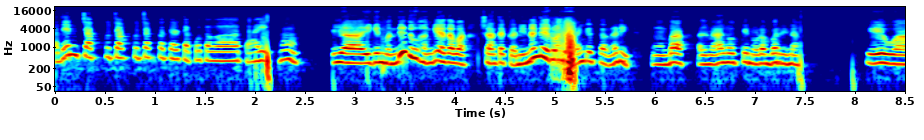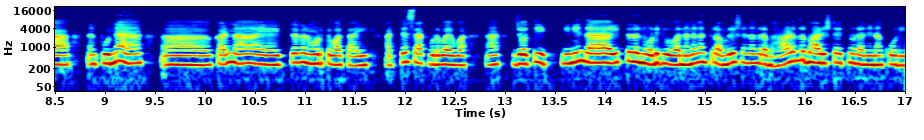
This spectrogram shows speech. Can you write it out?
ಅದೇನ್ ಚಕ್ಕು ಚಕ್ಕು ಚಕ್ಕು ಅಂತ ತಗೋತಾವ ತಾಯಿ. ಹ್ಮ್. ಅಯ್ಯ, ಈಗಿನ ಮಂದಿದು ಹಂಗೆ ಅದಾವ? ಶಾಂತಕ್ಕ ನಿನ್ನಂಗೆ ಇರುವಂಗೆ ಹಂಗೆ ಇರ್ತಾರ ನಡಿ. ಹ್ಞೂ ಬಾ, ಅಲ್ಲಿ ಮ್ಯಾಲ ಹೋಗಿ ನೋಡಂಬರ್ರಿ ನಾ. ಏವ್ವ ನಾನು ಪುನಃ ಕಣ್ಣ ಇಟ್ಟರ ನೋಡ್ತವ ತಾಯಿ. ಅಟ್ಟೆ ಸಾಕ್ ಬಿಡುವ ಇವ ಜ್ಯೋತಿ, ನಿನ್ನಿಂದ ಇಟ್ಟರ ನೋಡಿದ್ವ ನನಗಂತ್ರ ಅಂಬರೀಷ್ ಅಂದ್ರೆ ಭಾಳ ಅಂದ್ರೆ ಭಾಳ ಇಷ್ಟ ಆಯ್ತು ನೋಡ ನಿನ್ನ ಕೋಡಿ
